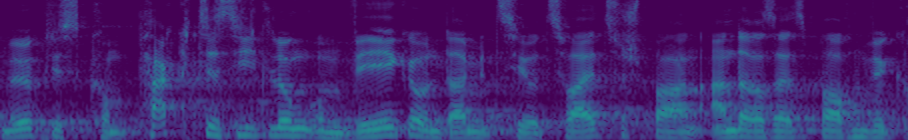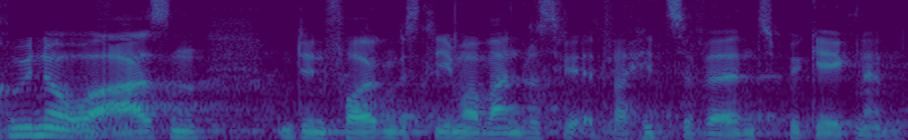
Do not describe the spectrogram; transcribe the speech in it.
möglichst kompakte Siedlungen, um Wege und damit CO2 zu sparen. Andererseits brauchen wir grüne Oasen, um den Folgen des Klimawandels wie etwa Hitzewellen zu begegnen.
